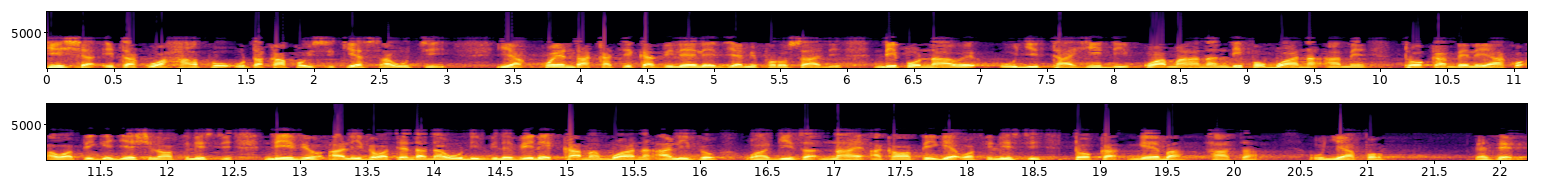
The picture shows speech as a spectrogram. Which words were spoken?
kisha itakuwa hapo utakapoisikia sauti ya kwenda katika vilele vya miforosadi ndipo nawe ujitahidi kwa maana ndipo bwana ametoka mbele yako awapige jeshi la wafilisti. Ndivyo alivyowatenda daudi vile vile kama bwana alivyowaagiza. Naye akawapiga wafilisti toka geba hata ujapo gazeri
